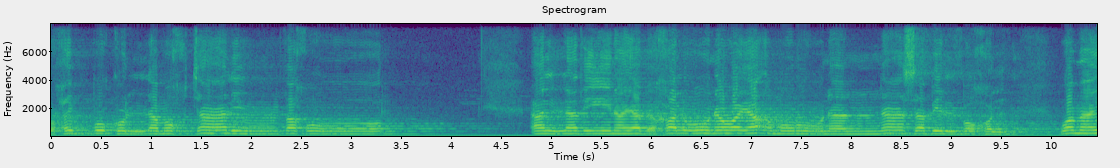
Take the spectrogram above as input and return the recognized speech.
يحب كل مختال فخور. الذين يبخلون ويأمرون الناس بالبخل ومن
